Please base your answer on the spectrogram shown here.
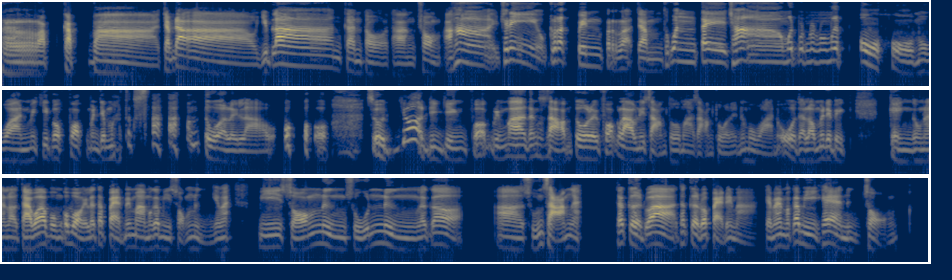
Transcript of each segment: กลับกลับมาจับดาวหยิบล้านกันต่อทางช่องอาหายชแนลกระเป็นประจำทุกวันเตะเช้ามืดมืดมืดมืดโอ้โห เมื่อวานไม่คิดว่าฟอกมันจะมาทั้งสามตัวเลยลาวโอ้โหสุดยอดจริงๆ ฟอกนี่มาทั้งสามตัวเลย ฟอกลาวนี่สามตัวมาสามตัวเลยนะเมื่อวาน โอ้ แต่เราไม่ได้ไปเก่งตรงนั้นเราแต่ว่าผมก็บอกอยู่แล้วถ้าแปดไม่มามันก็มีสองหนึ่งใช่ไหม มีสองหนึ่งศูนย์หนึ่งแล้วก็อ่าศูนย์สามไงถ้าเกิดว่าถ้าเกิดว่าแปดไม่มาใช่ไหมมันก็มีแค่หนึ่งสอง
